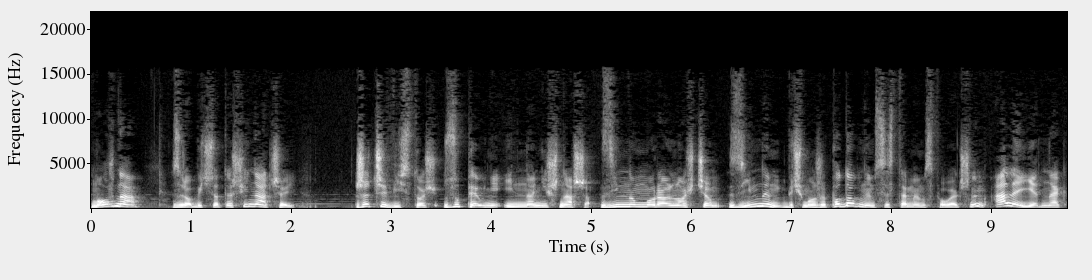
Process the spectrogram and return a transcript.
Można zrobić to też inaczej rzeczywistość zupełnie inna niż nasza, z inną moralnością, z innym, być może podobnym systemem społecznym, ale jednak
